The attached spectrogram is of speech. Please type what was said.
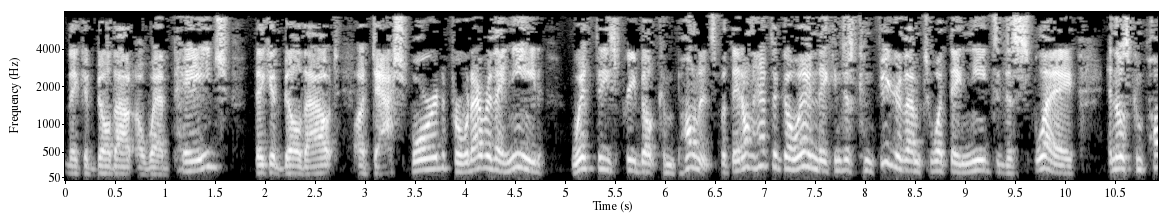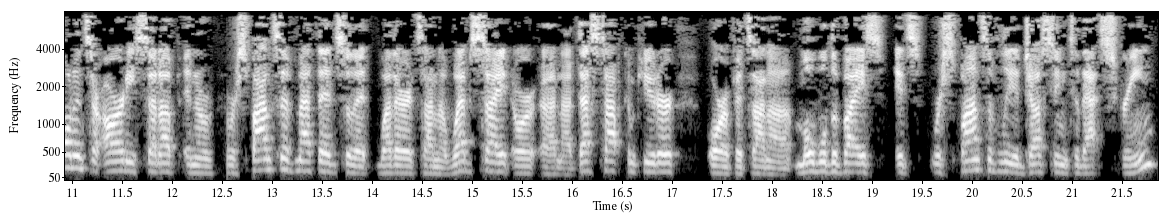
They could build out a web page. They could build out a dashboard for whatever they need with these pre-built components, but they don't have to go in. They can just configure them to what they need to display. And those components are already set up in a responsive method so that whether it's on a website or on a desktop computer or if it's on a mobile device, it's responsively adjusting to that screen.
